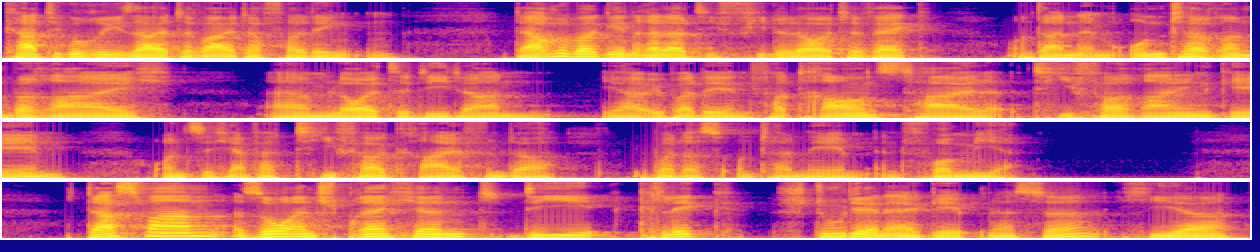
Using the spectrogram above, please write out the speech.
Kategorieseite weiter verlinken. Darüber gehen relativ viele Leute weg und dann im unteren Bereich ähm, Leute, die dann ja über den Vertrauensteil tiefer reingehen und sich einfach tiefer greifender über das Unternehmen informieren. Das waren so entsprechend die Klick-Studienergebnisse hier,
